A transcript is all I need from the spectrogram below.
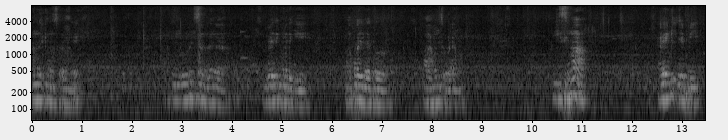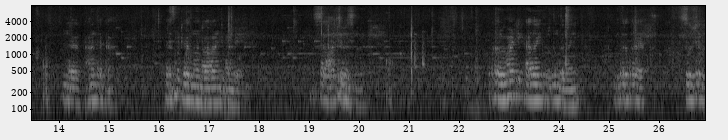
అందరికీ నమస్కారం అండి. నేను ఊహించిన విధంగా వేదిక మీదకి అప్పాజీ గారితో ఆహ్వానించబడ్డాను ఈ సినిమా టైటిల్ చెప్పి ఇంకా కాంతక్క ప్రెస్ మీట్ వెళ్తుందని రావాలని చెప్పండి. అసలు ఆశ్చర్యం వేసింది. ఒక రొమాంటిక్ కథ వృత్తంతో కానీ ఇతరత్ర సోషల్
